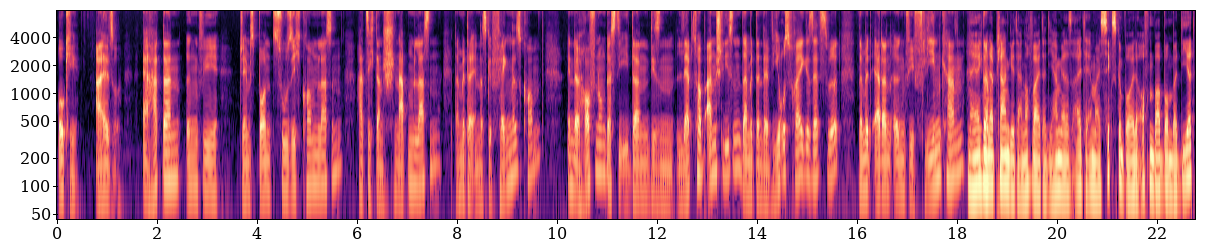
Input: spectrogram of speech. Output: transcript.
okay, also, er hat dann irgendwie James Bond zu sich kommen lassen, hat sich dann schnappen lassen, damit er in das Gefängnis kommt, in der Hoffnung, dass die dann diesen Laptop anschließen, damit dann der Virus freigesetzt wird, damit er dann irgendwie fliehen kann. Naja, ich meine, der Plan geht ja noch weiter. Die haben ja das alte MI6-Gebäude offenbar bombardiert,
